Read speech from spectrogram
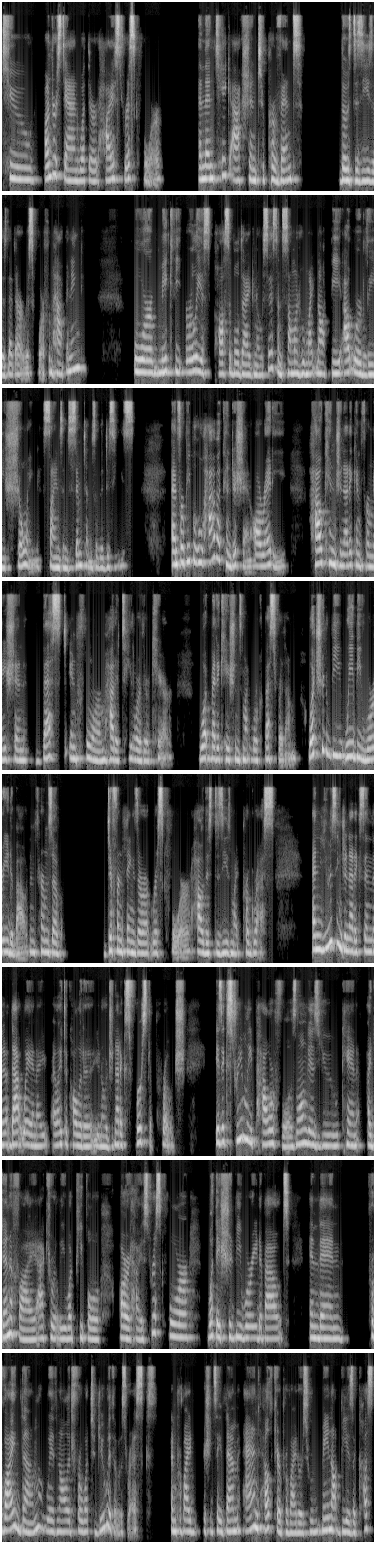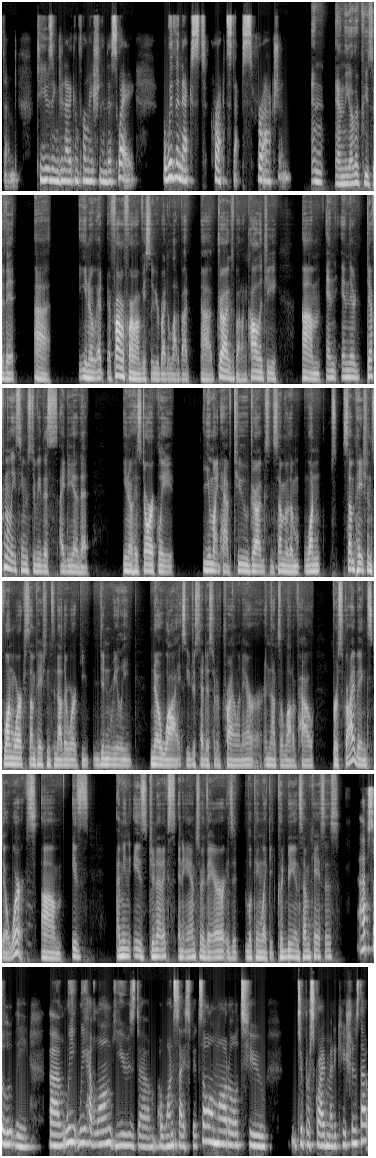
to understand what they're at highest risk for and then take action to prevent those diseases that they're at risk for from happening or make the earliest possible diagnosis in someone who might not be outwardly showing signs and symptoms of the disease. And for people who have a condition already, how can genetic information best inform how to tailor their care? What medications might work best for them? What should be, we be worried about in terms of different things they're at risk for, how this disease might progress? and using genetics in the, that way and I, I like to call it a you know genetics first approach is extremely powerful as long as you can identify accurately what people are at highest risk for what they should be worried about and then provide them with knowledge for what to do with those risks and provide i should say them and healthcare providers who may not be as accustomed to using genetic information in this way with the next correct steps for action and and the other piece of it, uh, you know, at, at pharmaphorum, obviously, we write a lot about uh, drugs, about oncology, um, and and there definitely seems to be this idea that, you know, historically, you might have two drugs, and some of them one, some patients one works, some patients another worked. You didn't really know why, so you just had to sort of trial and error, and that's a lot of how prescribing still works. Um, is I mean, is genetics an answer there? Is it looking like it could be in some cases? Absolutely. Um, we we have long used um, a one size fits all model to to prescribe medications that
